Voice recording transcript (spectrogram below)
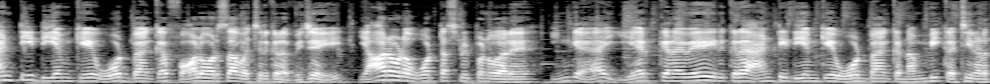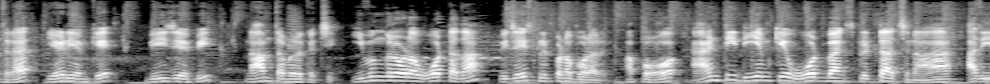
ஆன்டி டிஎம்கே ஓட் பேங்கை ஃபாலோவர்ஸா வச்சிருக்கிற விஜய் யாரோட ஓட்டை ஸ்பிளிட் பண்ணுவாரு? இங்க ஏற்கனவே இருக்கிற ஆன்டி டிஎம்கே ஓட் பேங்கை நம்பி கட்சி நடத்துகிற ஏடிஎம்கே பிஜேபி நாம் தமிழர் கட்சி. இவங்களோட ஓட்டை தான் விஜய் ஸ்ப்ளிட் பண்ண போறாரு. அப்போ anti DMK vote bank split ஆச்சுன்னா அது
